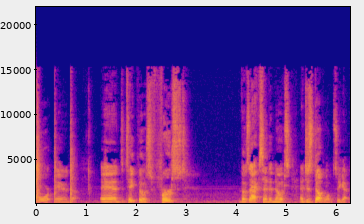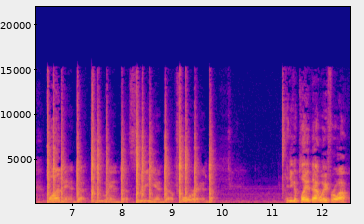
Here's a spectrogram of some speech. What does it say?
four and a, and to take those first those accented notes and just double them. So you got one and a two and and you can play it that way for a while.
